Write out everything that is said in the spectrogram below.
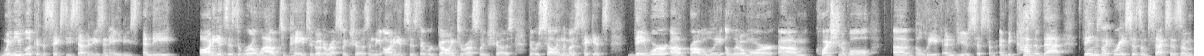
when you look at the 60s, 70s, and 80s and the audiences that were allowed to pay to go to wrestling shows and the audiences that were going to wrestling shows that were selling the most tickets, they were of probably a little more um, questionable uh, belief and view system. And because of that, things like racism, sexism,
